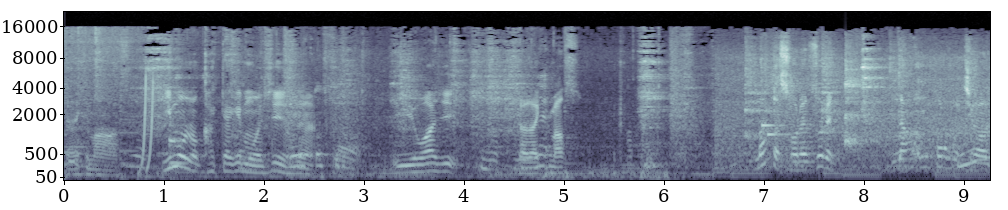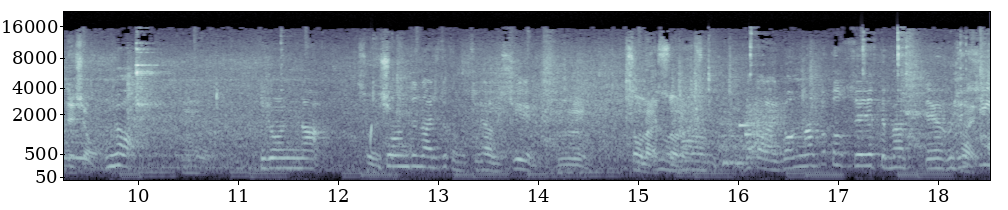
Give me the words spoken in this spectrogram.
ただきます。芋のかき揚げも美味しいですね。いいお味。いただきます。またそれぞれ何個も違うでしょう、いや。いろんなポン酢の味とかも違うし。うん。そうなんですそうなんです。だからいろんなとこ連れてもらって嬉しい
